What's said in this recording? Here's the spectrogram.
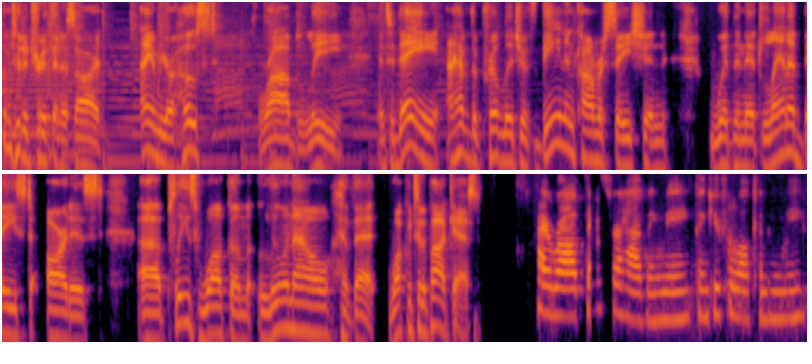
Welcome to The Truth in Art. I am your host, Rob Lee. And today I have the privilege of being in conversation with an Atlanta based artist. Uh, please welcome Lewinale Havette. Welcome to the podcast. Hi, Rob. Thanks for having me. Thank you for welcoming me.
